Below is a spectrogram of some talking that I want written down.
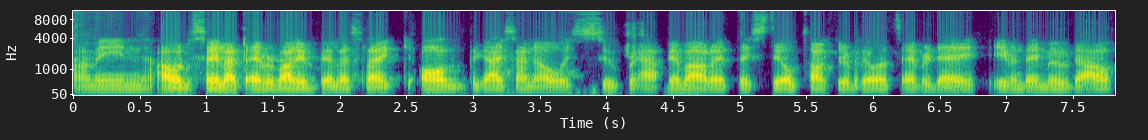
I mean, I would say like everybody billets, like all the guys I know, is super happy about it. They still talk to their billets every day, even they moved out.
